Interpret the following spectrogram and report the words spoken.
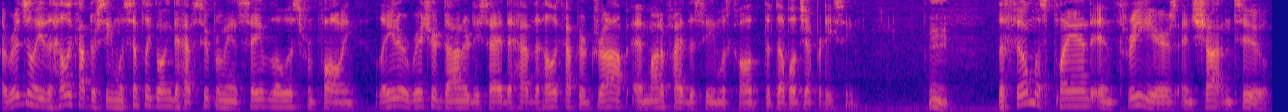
Originally, the helicopter scene was simply going to have Superman save Lois from falling. Later, Richard Donner decided to have the helicopter drop and modified the scene was called the Double Jeopardy scene. Hmm. The film was planned in three years and shot in two.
